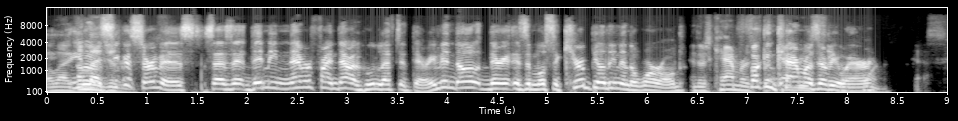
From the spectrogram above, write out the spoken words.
allegedly. you know the Secret Service says that they may never find out who left it there, even though there is the most secure building in the world, and there's cameras, fucking for every cameras everywhere. Yes.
